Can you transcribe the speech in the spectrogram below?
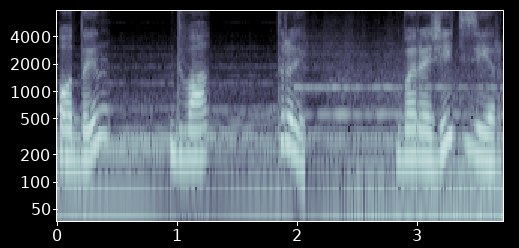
1, 2, 3. Бережіть зір.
